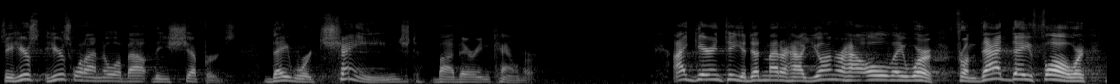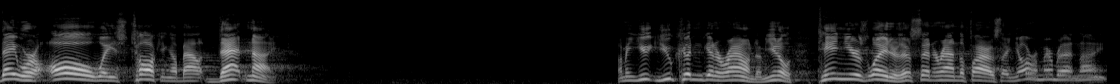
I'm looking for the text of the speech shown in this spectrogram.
See, here's, here's what I know about these shepherds they were changed by their encounter. I guarantee you, it doesn't matter how young or how old they were, from that day forward, they were always talking about that night. I mean, you, you couldn't get around them. You know, 10 years later, they're sitting around the fire saying, Y'all remember that night?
